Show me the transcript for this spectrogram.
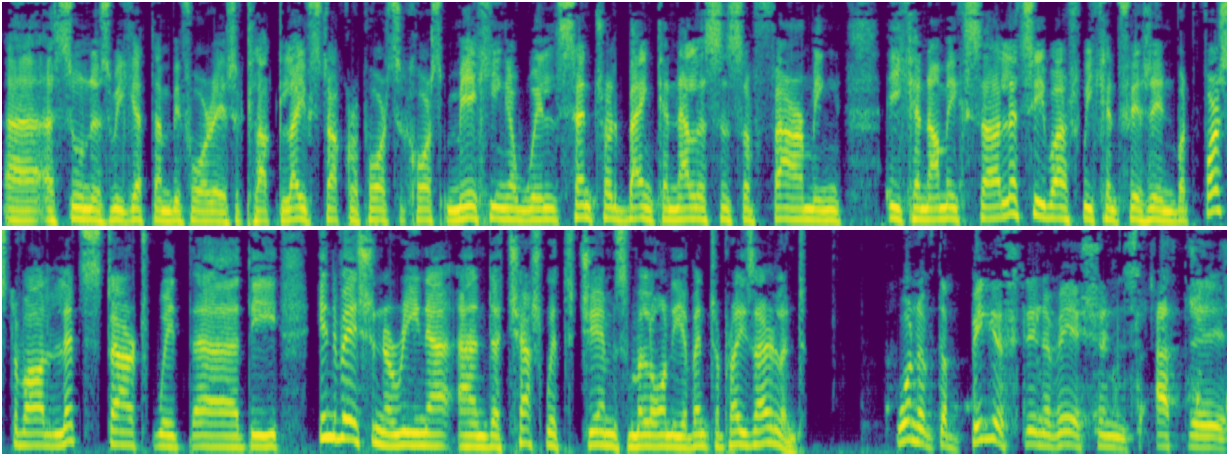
uh, as soon as we get them before eight o'clock. Livestock reports, of course, making a will, central bank analysis of farming economics. Uh, let's see what we can fit in. But first of all, let's start with uh, the innovation arena and a chat with James Maloney of Enterprise Ireland. One of the biggest innovations at the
